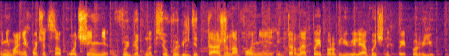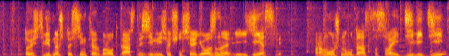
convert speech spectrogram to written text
внимание хочется, очень выгодно все выглядит даже на фоне интернет pay-per-view или обычных pay-per-view. То есть видно, что Sinclair Broadcast взялись очень серьезно, и если промоушену удастся свои DVD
